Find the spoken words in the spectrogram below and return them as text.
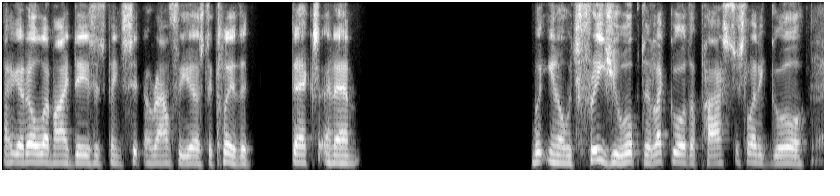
and get all them ideas that's been sitting around for years to clear the decks. And, um, but you know, which frees you up to let go of the past, just let it go. Yeah.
